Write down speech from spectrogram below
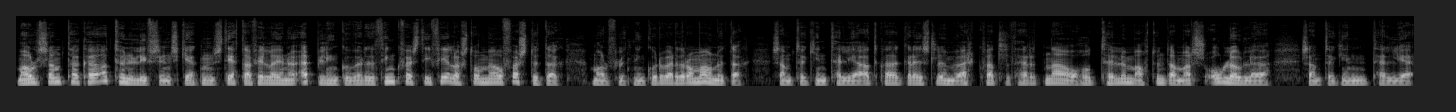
Málsamtaka atvinnulífsins gegn stjættafélaginu eblingu verður þingfest í félagstómi á förstudag. Málflutningur verður á mánudag. Samtökinn telja atkvæða greiðslu um verkfall þerna og hótelum 8. mars ólöglega. Samtökinn telja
